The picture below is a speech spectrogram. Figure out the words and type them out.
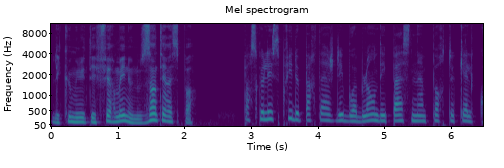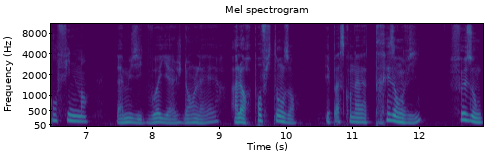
Les communautés fermées ne nous intéressent pas. Parce que l'esprit de partage des bois blancs dépasse n'importe quel confinement. La musique voyage dans l'air, alors profitons-en. Et parce qu'on en a très envie, faisons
